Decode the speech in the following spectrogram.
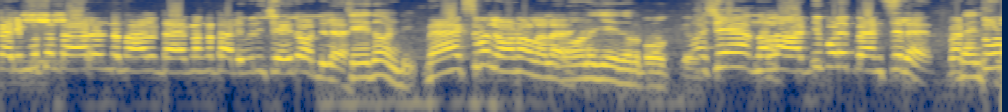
കരിമ്പുത്തൻ താരമുണ്ട്. നാല് ഡയമണ്ട് അലുവിനും ചെയ്ത വണ്ടിയില്ലേ? ചെയ്ത വണ്ടി. മാക്സിമം ലോൺ ആണല്ലേ ലോൺ ചെയ്ത് കൊടുക്കാം. പക്ഷേ നല്ല അടിപൊളി പെൻസിൽ പെട്രോൾ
